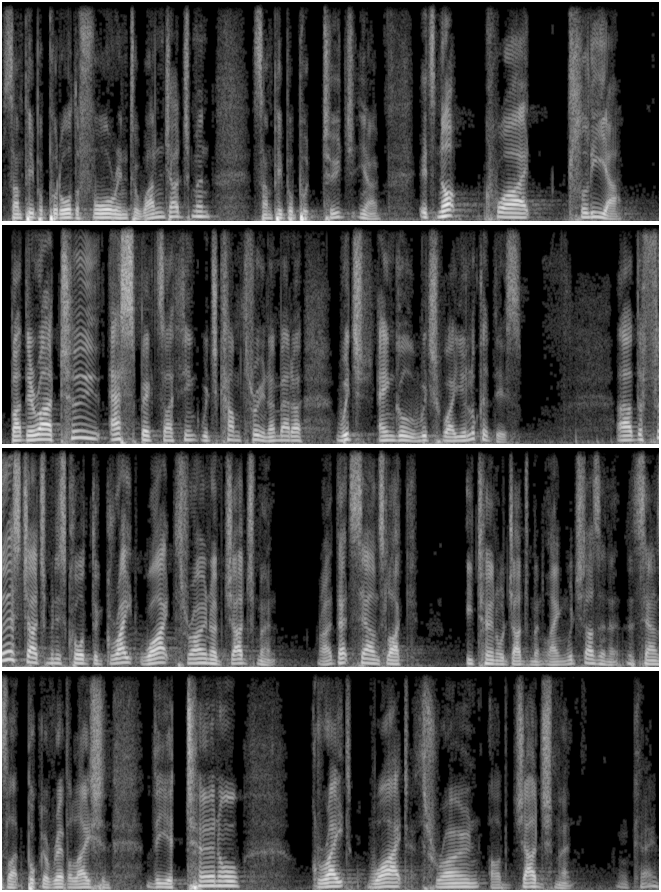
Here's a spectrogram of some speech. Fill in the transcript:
Some people put all the four into one judgment. Some people put two, you know, it's not quite clear. But there are two aspects, I think, which come through no matter which angle, which way you look at this. Uh, the first judgment is called the Great White Throne of Judgment, right? That sounds like eternal judgment language, doesn't it? It sounds like Book of Revelation. The eternal great white throne of judgment. Okay?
